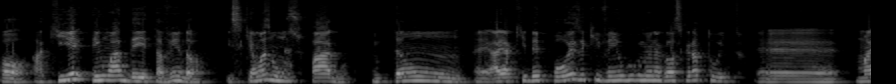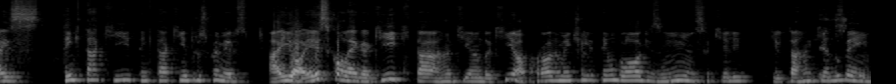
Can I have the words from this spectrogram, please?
Ó, aqui tem um AD, tá vendo? Ó, isso aqui é um sim, anúncio pago. Então, é, aí aqui depois é que vem o Google Meu Negócio gratuito. É, mas tem que estar tá aqui, tem que estar tá aqui entre os primeiros. Aí, ó, esse colega aqui que está ranqueando aqui, ó, provavelmente ele tem um blogzinho, isso aqui ele que ele está ranqueando bem.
